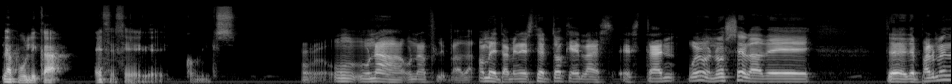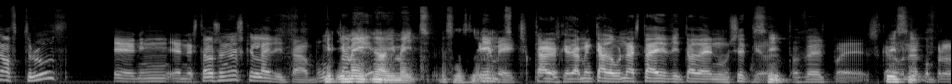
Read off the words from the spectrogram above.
la publica ECC Comics una, una flipada. Hombre, también es cierto que las están. Bueno, no sé, la de. The Department of Truth en, Estados Unidos, que la edita? Image, no, Image. image. Claro, es que también cada una está editada en un sitio. Entonces, pues, cada una compra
